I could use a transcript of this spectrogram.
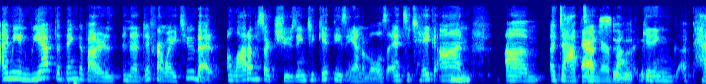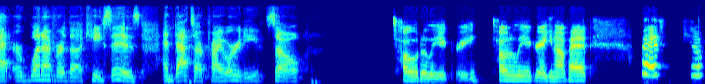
I mean, we have to think about it in a different way too. That a lot of us are choosing to get these animals and to take on. Mm-hmm um, adopting Absolutely. or getting a pet or whatever the case is. And that's our priority. So totally agree. Totally agree. You know, I've had, I've had, you know,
